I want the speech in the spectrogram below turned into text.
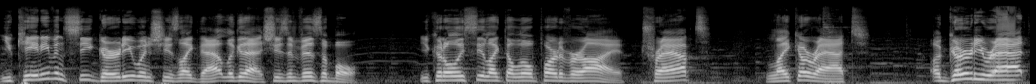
You can't even see Gurty when she's like that. Look at that. She's invisible. You could only see like the little part of her eye. Trapped like a rat. A Gurty rat.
